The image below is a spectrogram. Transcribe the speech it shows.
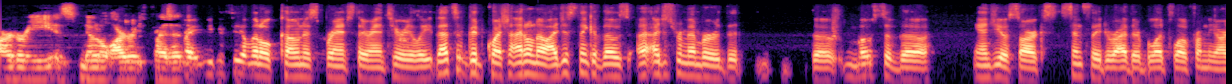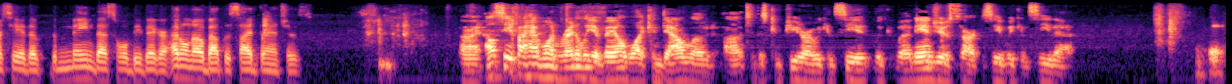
artery is nodal artery present. Right, you can see a little conus branch there anteriorly. That's a good question. I don't know. I just think of those. I, I just remember that the most of the angiosarcs, since they derive their blood flow from the RCA, the, the main vessel will be bigger. I don't know about the side branches. All right, I'll see if I have one readily available. I can download uh, to this computer, and we can see it with an angiosarc. See if we can see that. Okay.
